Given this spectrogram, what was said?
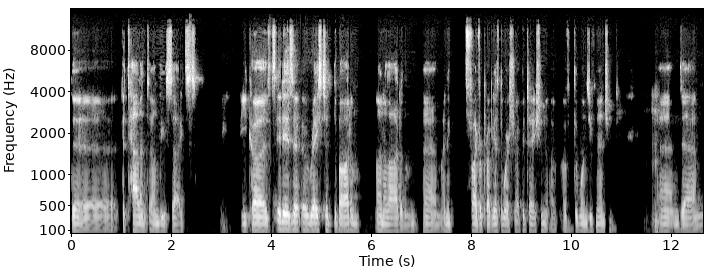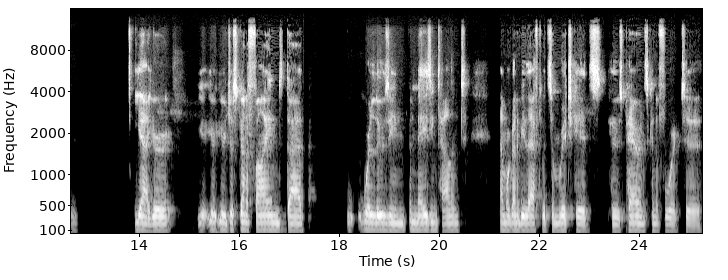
the the talent on these sites because it is a, a race to the bottom on a lot of them. Um, I think Fiverr probably has the worst reputation of, of the ones you've mentioned, mm-hmm. and um, yeah, you're you're you're just gonna find that we're losing amazing talent, and we're going to be left with some rich kids whose parents can afford to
